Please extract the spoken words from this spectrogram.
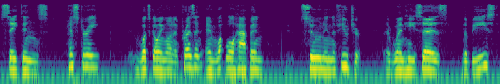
Satan's history, what's going on at present, and what will happen soon in the future. When he says, the beast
